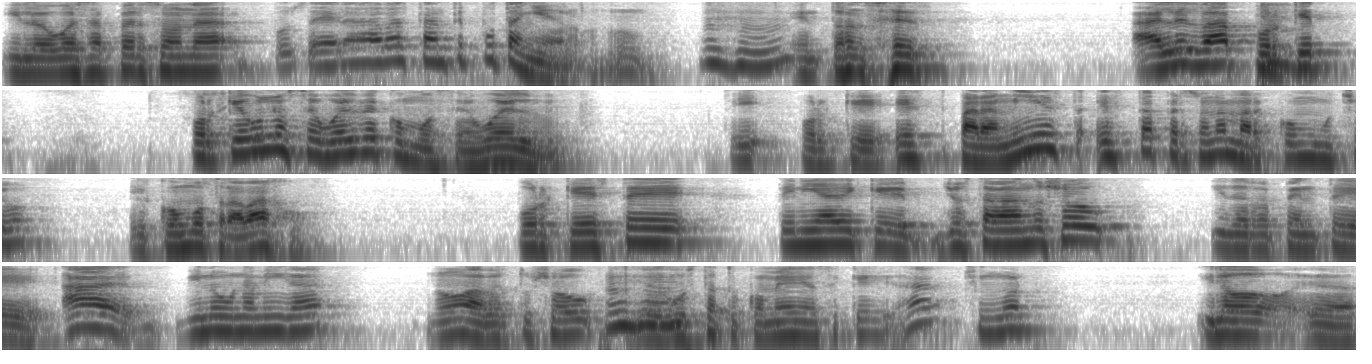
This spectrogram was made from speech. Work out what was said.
Y luego esa persona, pues era bastante putañero. ¿no? Entonces, ahí les va, ¿por qué, por qué uno se vuelve como se vuelve? ¿Sí? Porque es, para mí esta, esta persona marcó mucho el cómo trabajo. Porque este tenía de que yo estaba dando show y de repente, ah, vino una amiga, ¿no? A ver tu show, le gusta tu comedia, no sé qué, ah, chingón. Y luego, eh,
